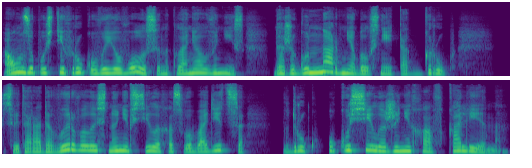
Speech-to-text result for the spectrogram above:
а он, запустив руку в ее волосы, наклонял вниз. Даже Гуннар не был с ней так груб. Светорада вырвалась, но не в силах освободиться, вдруг укусила жениха в колено.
